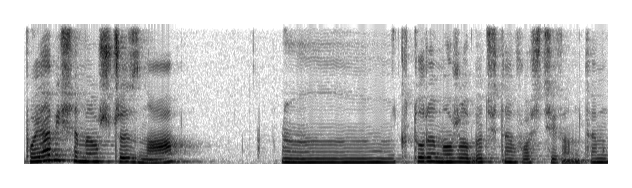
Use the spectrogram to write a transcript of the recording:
pojawi się mężczyzna, który może być tym właściwym, tym,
